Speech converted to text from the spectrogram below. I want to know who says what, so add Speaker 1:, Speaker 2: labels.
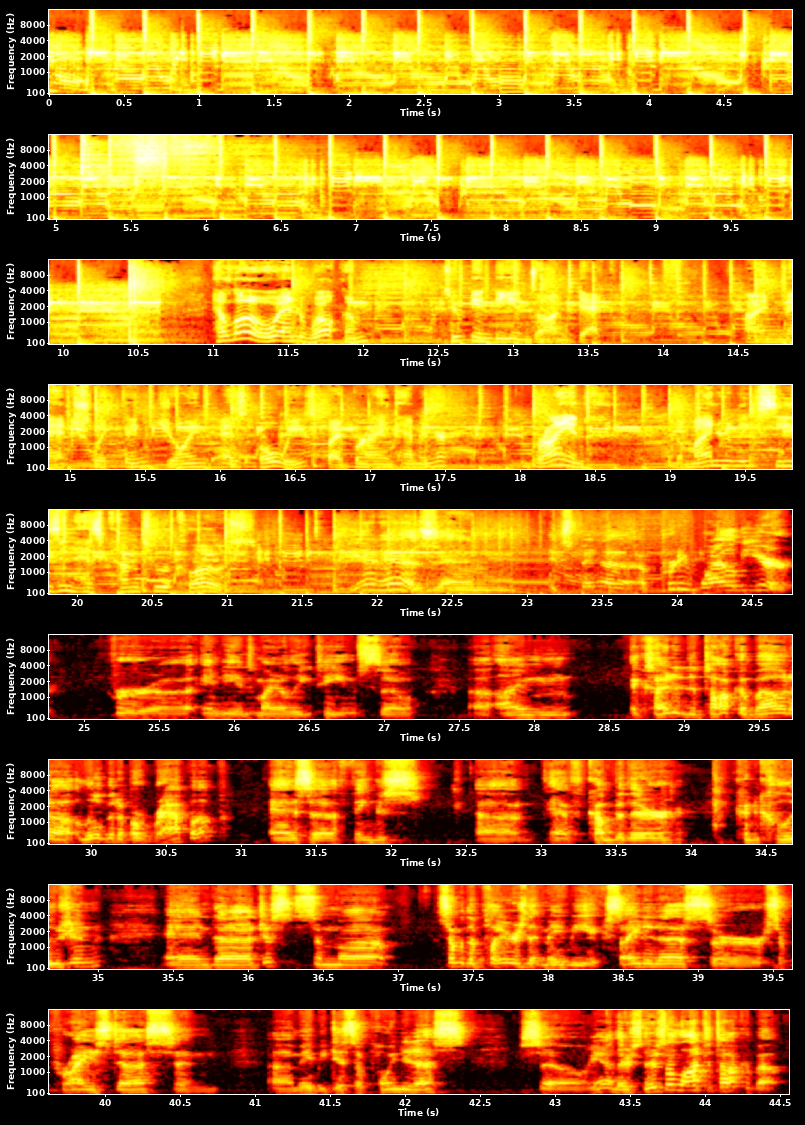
Speaker 1: Hello and welcome to Indians on Deck. I'm Matt Schlichting, joined as always by Brian Heminger. Brian, the minor league season has come to a close.
Speaker 2: Yeah, it has, and it's been a, a pretty wild year for uh, Indians minor league teams. So uh, I'm excited to talk about a little bit of a wrap up as uh, things uh, have come to their conclusion, and uh, just some uh, some of the players that maybe excited us or surprised us, and maybe disappointed us. So yeah, there's there's a lot to talk about.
